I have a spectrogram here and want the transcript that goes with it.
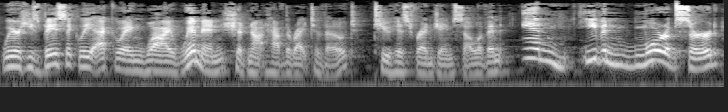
where he's basically echoing why women should not have the right to vote to his friend James Sullivan, and even more absurd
